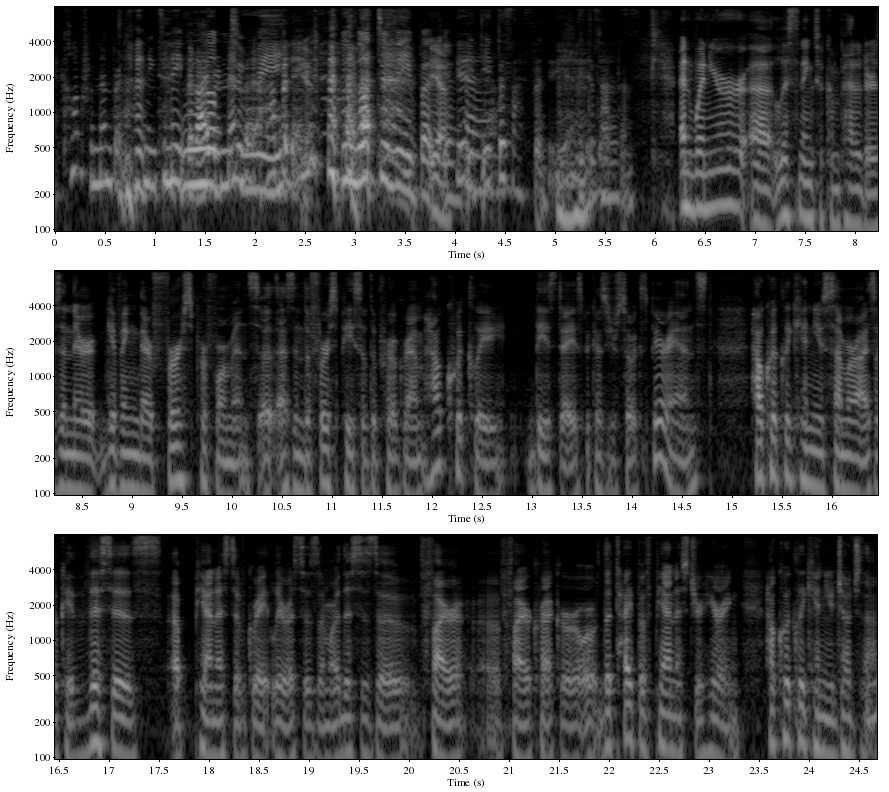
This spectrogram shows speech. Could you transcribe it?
I can't remember it happening to me, but I Not to remember it me. happening. Not to me, but Yeah. yeah, It, it does happen. Yeah, it it does does. happen. And when you're uh, listening to competitors and they're giving their first performance, uh, as in the first piece of the program, how quickly these days, because you're so experienced, how quickly can you summarize? Okay, this is a pianist of great lyricism, or this is a fire a firecracker, or the type of pianist you're hearing. How quickly can you judge that?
